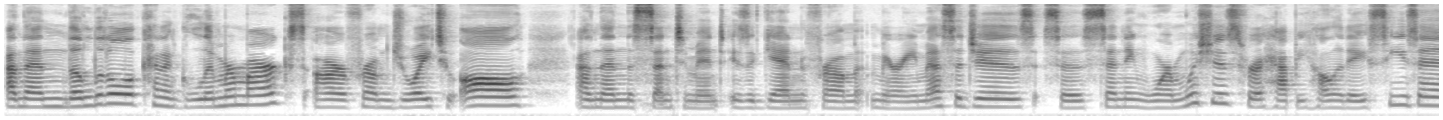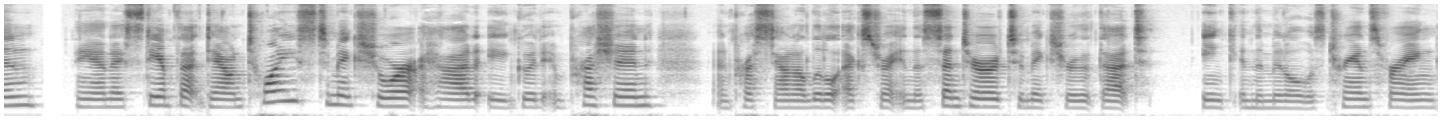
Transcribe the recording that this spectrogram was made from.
And then the little kind of glimmer marks are from Joy to All. And then the sentiment is again from Merry Messages. It says, Sending warm wishes for a happy holiday season. And I stamped that down twice to make sure I had a good impression and pressed down a little extra in the center to make sure that that ink in the middle was transferring.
